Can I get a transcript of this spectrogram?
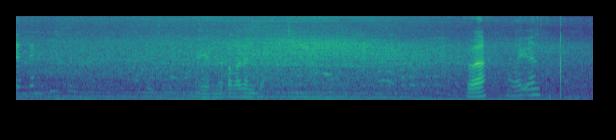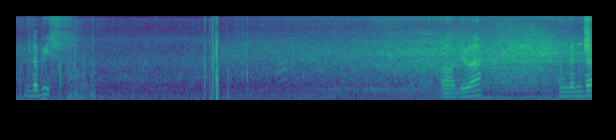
Ang ganda mo dito. Ayan, napakaganda. Diba? Ayan. Ang dabis. Oh, di ba? Ang ganda.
